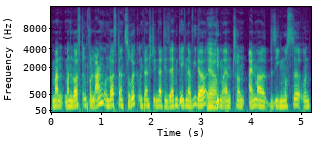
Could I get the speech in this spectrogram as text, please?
man, man läuft irgendwo lang und läuft dann zurück und dann stehen da dieselben Gegner wieder, Ja. die man schon einmal besiegen musste und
